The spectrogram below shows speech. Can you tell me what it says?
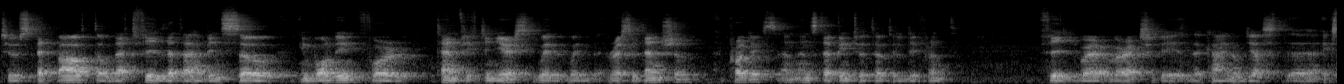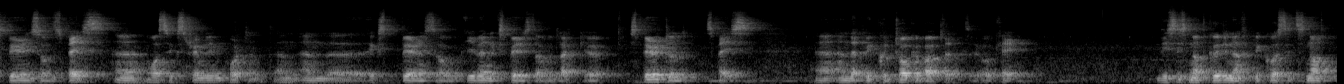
to step out of that field that I have been so involved in for 10, 15 years with, with residential projects and, and step into a totally different field where, where actually the kind of just uh, experience of space uh, was extremely important and, and the experience of, even experience of like a spiritual space uh, and that we could talk about that, okay, this is not good enough because it's not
